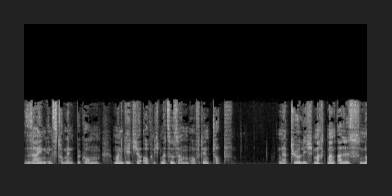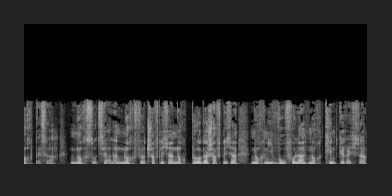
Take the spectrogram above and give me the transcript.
sein Instrument bekommen. Man geht ja auch nicht mehr zusammen auf den Topf. Natürlich macht man alles noch besser, noch sozialer, noch wirtschaftlicher, noch bürgerschaftlicher, noch niveauvoller, noch kindgerechter.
